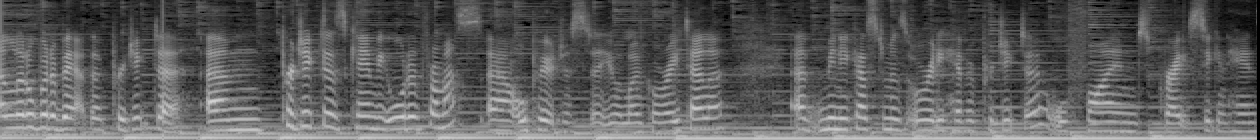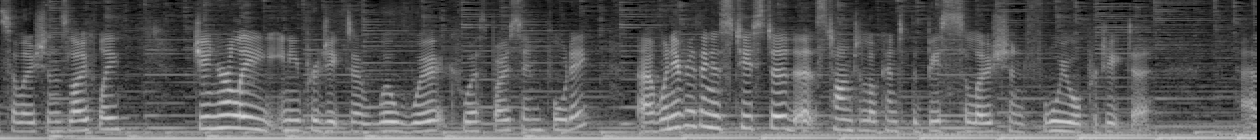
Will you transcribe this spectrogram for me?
a little bit about the projector. Um, projectors can be ordered from us uh, or purchased at your local retailer. Uh, many customers already have a projector or find great second-hand solutions locally. Generally, any projector will work with BowSim 4D. Uh, when everything is tested, it's time to look into the best solution for your projector. Uh,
